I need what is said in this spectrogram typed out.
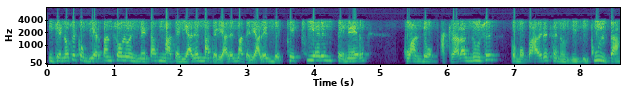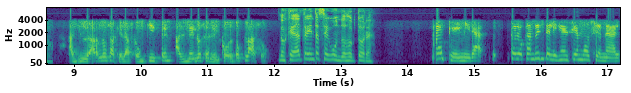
y que no se conviertan solo en metas materiales, materiales, materiales de qué quieren tener cuando a claras luces como padres se nos dificulta ayudarlos a que las conquisten al menos en el corto plazo. Nos queda 30 segundos, doctora. Ok, mira, colocando inteligencia emocional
